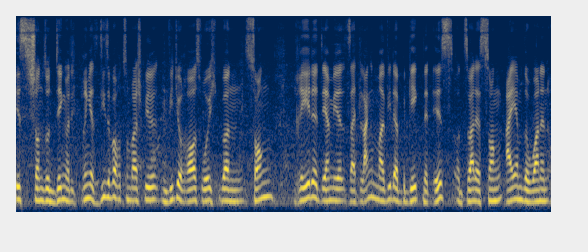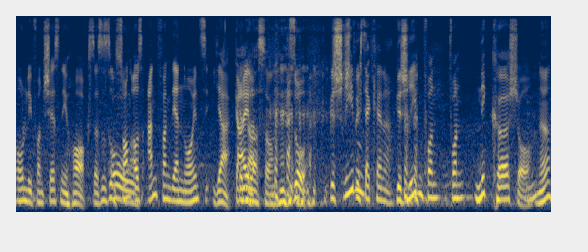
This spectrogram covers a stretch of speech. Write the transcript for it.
ist schon so ein Ding. Und ich bringe jetzt diese Woche zum Beispiel ein Video raus, wo ich über einen Song rede, der mir seit langem mal wieder begegnet ist. Und zwar der Song I Am the One and Only von Chesney Hawks. Das ist so ein oh. Song aus Anfang der 90 Ja, geiler genau. Song. So, geschrieben, geschrieben von, von Nick Kershaw. Mhm. Ne?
